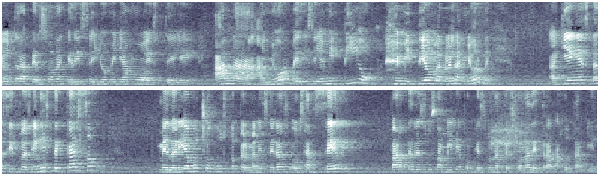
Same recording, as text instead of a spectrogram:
Hay otra persona que dice, yo me llamo este, Ana Añorbe, dice, es mi tío, mi tío Manuel Añorbe. Aquí en esta situación, en este caso, me daría mucho gusto permanecer, as- o sea, ser parte de su familia porque es una persona de trabajo también.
